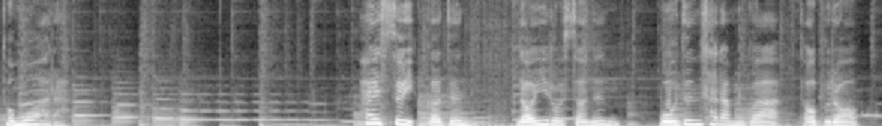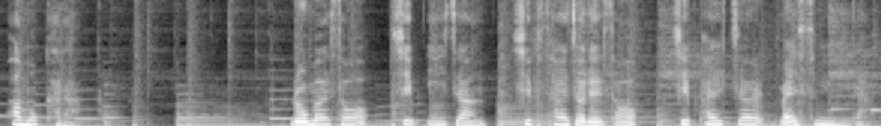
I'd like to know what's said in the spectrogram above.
도모하라. 할 수 있거든 너희로서는 모든 사람과 더불어 화목하라. 로마서 12장 14절에서 18절 말씀입니다.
